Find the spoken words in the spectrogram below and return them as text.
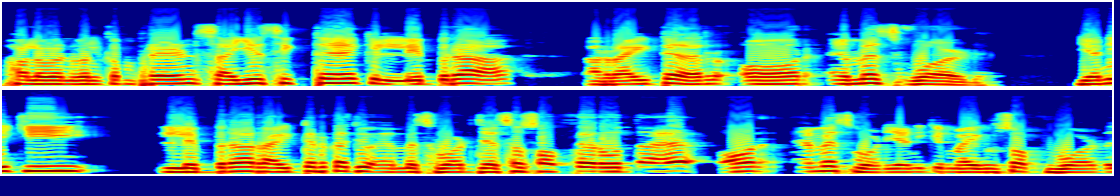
हेलो एंड वेलकम फ्रेंड्स आइए सीखते हैं कि लिब्रा राइटर और एमएस वर्ड यानी कि लिब्रा राइटर का जो एमएस वर्ड जैसा सॉफ्टवेयर होता है और एमएस वर्ड यानी कि माइक्रोसॉफ्ट वर्ड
